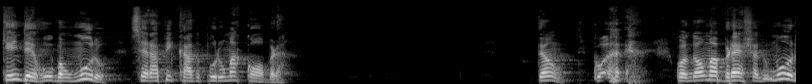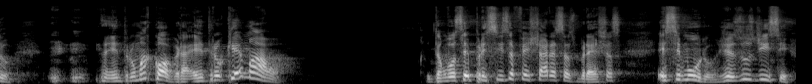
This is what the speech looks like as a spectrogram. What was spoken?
Quem derruba um muro, será picado por uma cobra. Então, quando há uma brecha no muro, entra uma cobra, entra o que é mal. Então você precisa fechar essas brechas, esse muro. Jesus disse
